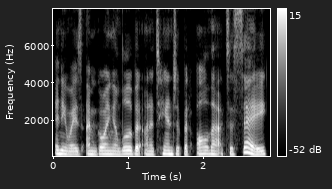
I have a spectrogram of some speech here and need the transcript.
Anyways i'm going a little bit on a tangent but all that to say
